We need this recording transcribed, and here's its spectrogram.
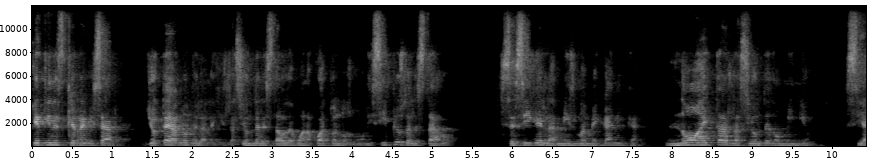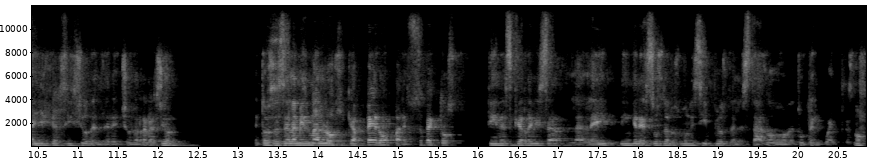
¿Qué tienes que revisar? Yo te hablo de la legislación del estado de Guanajuato. En los municipios del estado se sigue la misma mecánica. No hay traslación de dominio si hay ejercicio del derecho de reversión. Entonces es la misma lógica, pero para esos efectos tienes que revisar la ley de ingresos de los municipios del estado donde tú te encuentres, ¿no?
